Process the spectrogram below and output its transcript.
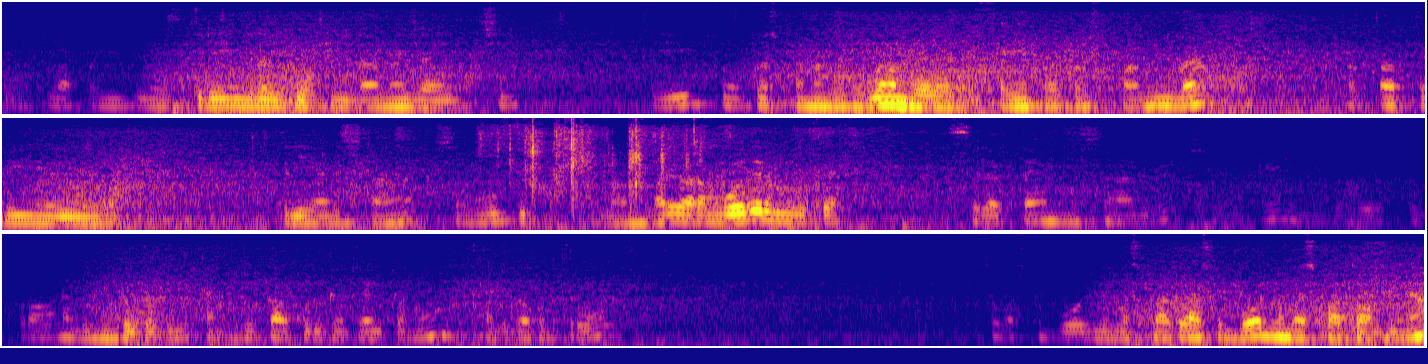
டோட்டலாக ஃபைவ் ஜீரோ த்ரீங்கிறது டோட்டல் டேமேஜ் ஆகிடுச்சு எயிட் ஃபோக்கஸ் பண்ணதுக்கு நம்ம ஃபைவ் ஃபோக்கஸ் பண்ணல. பார்த்தா த்ரீ த்ரீ அடிச்சிட்டாங்க. ஸோ ஓகே அந்த மாதிரி வரும்போது நம்மளுக்கு சில டைம் மிஸ் ஆகுது. ஸோ ஓகே இன்றைக்கி வந்து ஒரு சூப்பரான வின் டோட்டல் கண்டிப்பாக கொடுக்க ட்ரை பண்ணுவோம். கண்டிப்பாக கொடுத்துருவோம். ஸோ ஃபஸ்ட்டு போர்டு நம்பர்ஸ் பார்க்கலாம் ஸோ போர்டு நம்பர்ஸ் பார்த்தோம் அப்படின்னா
